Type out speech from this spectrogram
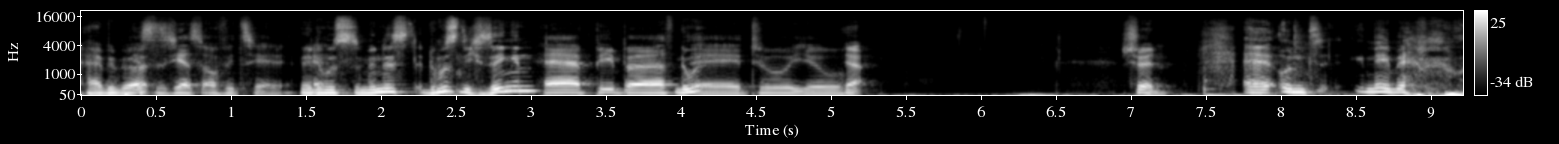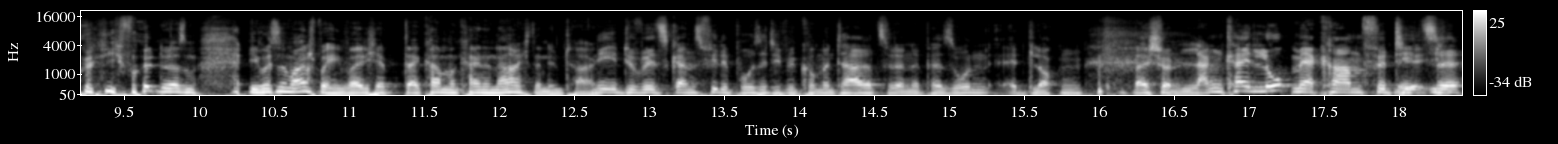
Happy Das Birthday. ist jetzt offiziell. Nee, du musst zumindest, du musst nicht singen. Happy Birthday to you. Ja. Schön. Äh, und, nee, ich wollte nur das, ich wollte es nur mal ansprechen, weil ich hab, da kam keine Nachricht an dem Tag. Nee, du willst ganz viele positive Kommentare zu deiner Person entlocken, weil schon lang kein Lob mehr kam für Tietze.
